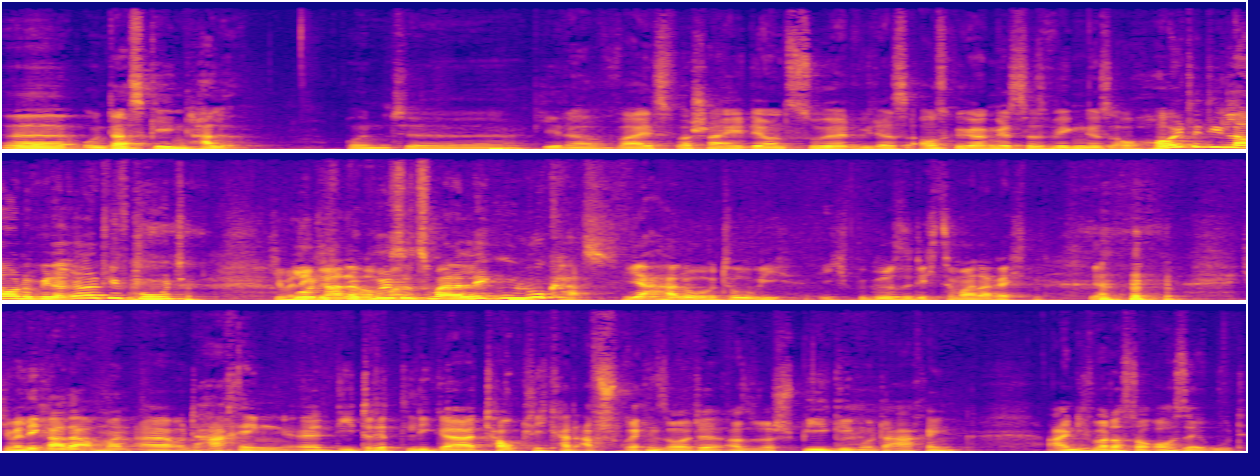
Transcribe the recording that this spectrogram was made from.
Äh, und das gegen Halle. Und äh, jeder weiß wahrscheinlich, der uns zuhört, wie das ausgegangen ist. Deswegen ist auch heute die Laune wieder relativ gut. ich und ich begrüße zu meiner linken Lukas. Ja, hallo Tobi. Ich begrüße dich zu meiner rechten. Ja. ich überlege gerade, ob man äh, Unterhaching äh, die Drittliga-Tauglichkeit absprechen sollte. Also das Spiel gegen Unterhaching. Eigentlich war das doch auch sehr gut.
